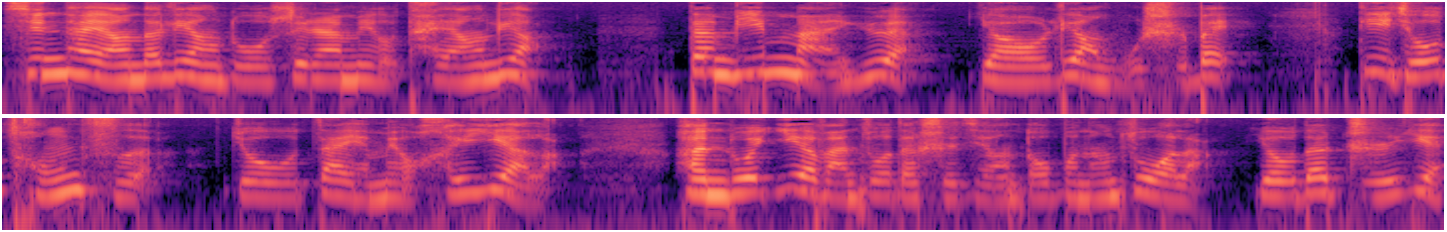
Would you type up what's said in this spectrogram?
新太阳的亮度虽然没有太阳亮，但比满月要亮五十倍。地球从此。就再也没有黑夜了，很多夜晚做的事情都不能做了。有的职业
